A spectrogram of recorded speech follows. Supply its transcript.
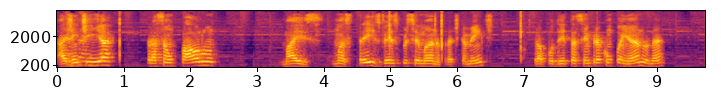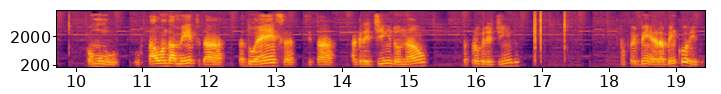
A Uhum. gente ia para São Paulo mais umas três vezes por semana, praticamente, para poder estar sempre acompanhando, né? Como o tal andamento da, da doença, se está agredindo ou não, está progredindo. Então foi bem, era bem corrido.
